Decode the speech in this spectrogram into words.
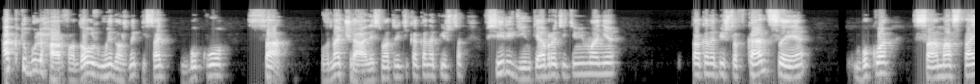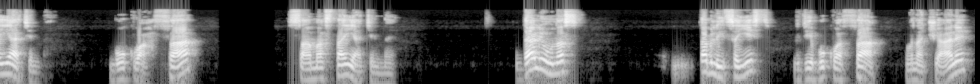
Актубуль харфа. Мы должны писать букву Са. В начале, смотрите, как она пишется. В серединке, обратите внимание, как она пишется. В конце буква самостоятельная. Буква Са самостоятельная. Далее у нас таблица есть, где буква Са в начале,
